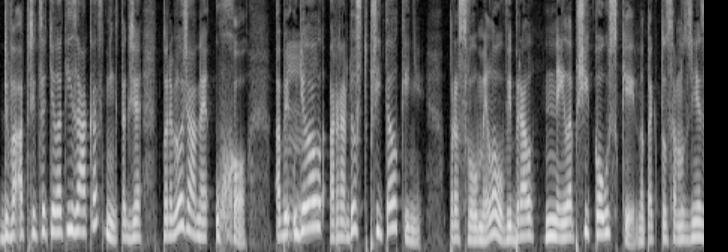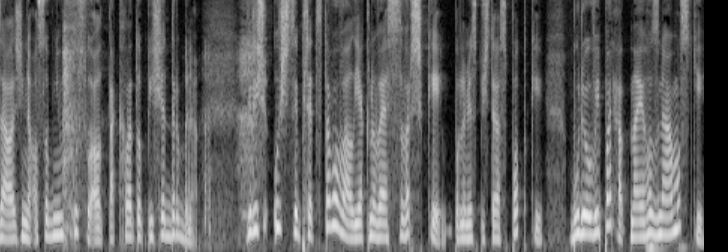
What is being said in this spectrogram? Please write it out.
32-letý zákazník, takže to nebylo žádné ucho, aby udělal radost přítelkyni. Pro svou milou vybral nejlepší kousky, no tak to samozřejmě záleží na osobním vkusu, ale takhle to píše Drbna. Když už si představoval, jak nové svršky, podle mě spíš teda spotky, budou vypadat na jeho známosti,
